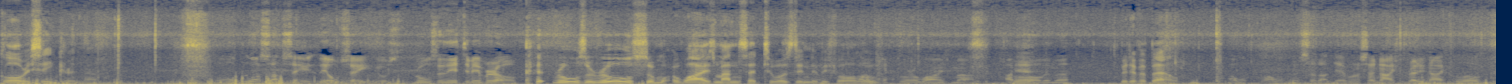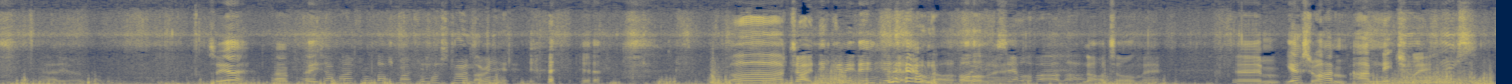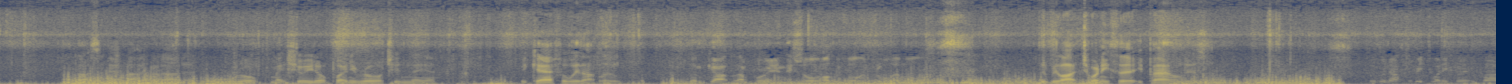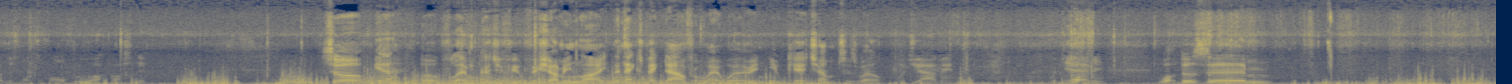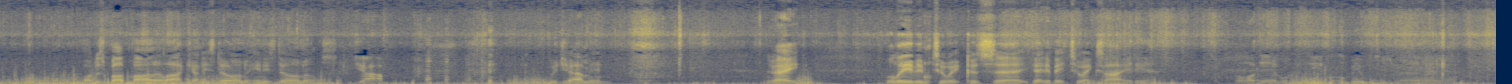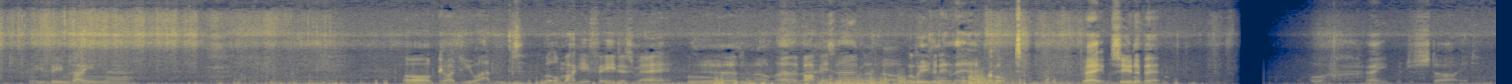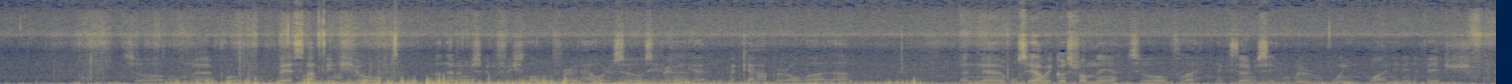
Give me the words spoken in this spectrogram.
Glory Seeker and that. What, what's that saying? The old saying goes, rules are there to be broke. rules are rules, some a wise man said to us, didn't he, before Well, Luke? if we're a wise man, I'd Yeah. call him a. Bit of a bell. I won't, well, I won't say that when I say nice, very nice below. There you are. So yeah, um, Oh, is that mine from? That's mine from last time, though, isn't it? yeah. Ah, tried nicking it, didn't you? No, not at all, Why did you say mate. Not at all, mate. Um, yeah, so I'm I'm literally. That's a bit that a good idea. Ro- Make sure you don't put any roach in there. Be careful with that, Luke. Them carp that I'm putting in this hole, not be falling through them holes. They'll be like 20, 30 pounders. They're going to have to be 20, 30 pounders not to fall through that bastard. So yeah, hopefully we'll catch a few fish. I'm in like the next peg down from where we're in UK champs as well. We're jamming. We're jamming. What does um, what does Bob Marley like on his donut in his donuts? Jam. We're jamming. Right, we'll leave him to it because uh, he's getting a bit too excited here. Oh, dear, look at these little beauties, man. Yeah, yeah. What you been buying now? Oh God, you hadn't. Little maggot feeders, mate. Yeah, I don't know. They're the babbies there. I don't know. We're leaving it there, cooked. Right, we'll see you in a bit. Oh, right, we just started. So I'm gonna put a bit of snapping short, and then I'm just gonna fish long for an hour or so, see if I can get a carp or all like that. And uh, we'll see how it goes from there. So hopefully, next time we see, we'll be winding in a fish.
